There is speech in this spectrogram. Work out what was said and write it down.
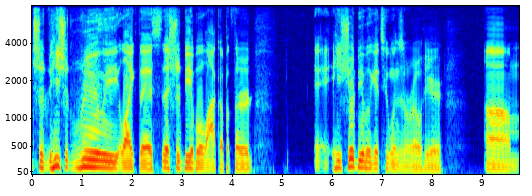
Should he should really like this? This should be able to lock up a third. He should be able to get two wins in a row here. Um,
